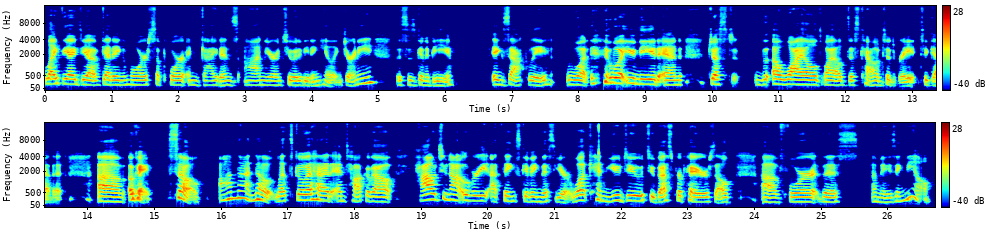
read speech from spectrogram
like the idea of getting more support and guidance on your intuitive eating healing journey. This is going to be exactly what what you need and just a wild wild discounted rate to get it um, okay so on that note, let's go ahead and talk about how to not overeat at Thanksgiving this year. What can you do to best prepare yourself uh, for this amazing meal?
